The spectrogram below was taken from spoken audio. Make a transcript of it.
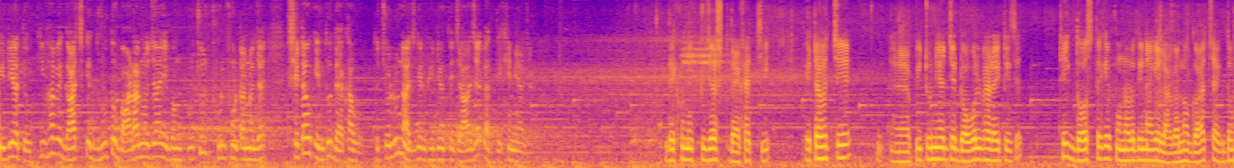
মিডিয়াতেও কীভাবে গাছকে দ্রুত বাড়ানো যায় এবং প্রচুর ফুল ফোটানো যায়, সেটাও কিন্তু দেখাবো। তো চলুন আজকের ভিডিওতে যাওয়া যাক আর দেখে নেওয়া যাক। দেখুন, একটু জাস্ট দেখাচ্ছি। এটা হচ্ছে পিটুনিয়ার যে ডবল ভ্যারাইটিসের ঠিক দশ থেকে পনেরো দিন আগে লাগানো গাছ, একদম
